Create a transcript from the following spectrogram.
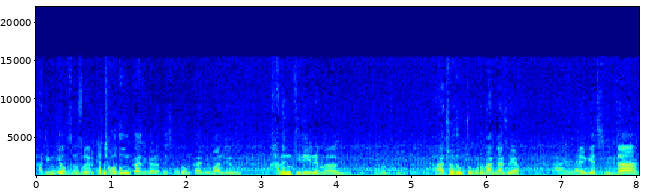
가진 게 없어서 이렇게 저동까지 가는데 저동까지만 지금 가는 길이라면 어떻게? 아, 저동 쪽으로는 안 가세요? 아, 예, 알겠습니다.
